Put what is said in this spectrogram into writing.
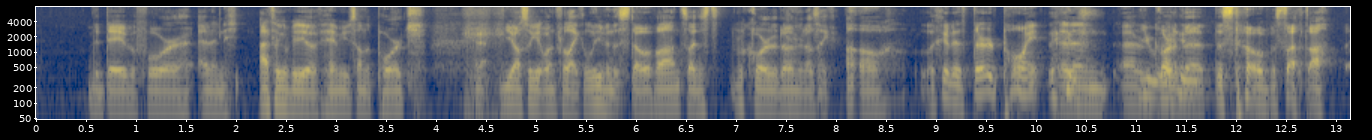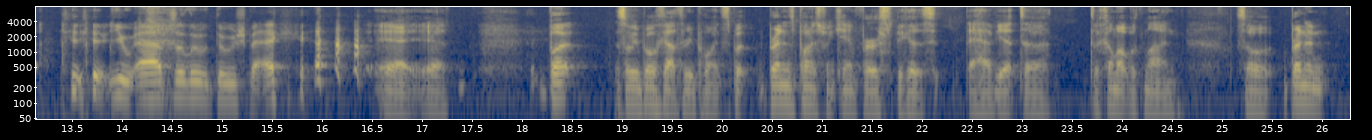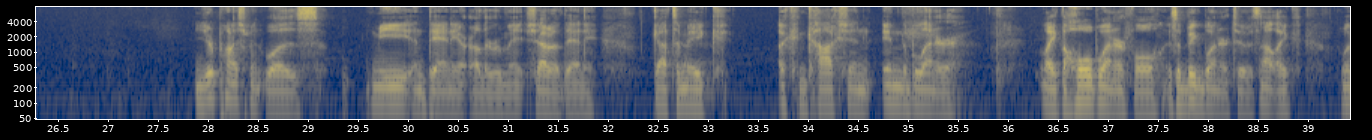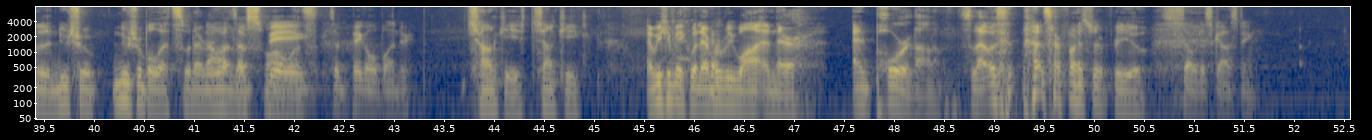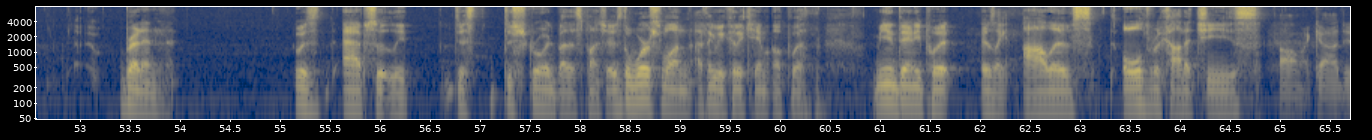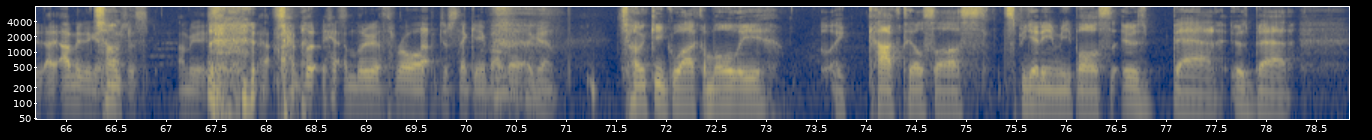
the day before, and then he, I took a video of him. He was on the porch. And you also get one for like leaving the stove on. So I just recorded him, and I was like, "Uh oh, look at his third point." And then I recorded the the stove was left on. you absolute douchebag. Yeah, yeah. But so we both got three points. But Brendan's punishment came first because they have yet to to come up with mine. So Brendan, your punishment was me and Danny, our other roommate. Shout out Danny. Got to make a concoction in the blender, like the whole blender full. It's a big blender too. It's not like one of the neutral NutriBullets, whatever. no, one of those small big, ones it's a big old blender. chunky, chunky, and we can make whatever we want in there and pour it on them. So that was that's our punishment for you, So disgusting. Brennan. Was absolutely just destroyed by this punch. It was the worst one I think we could have came up with. Me and Danny put it was like olives, old ricotta cheese, Oh my god, dude! I, I'm gonna get Chunk. nauseous. I'm gonna. I'm, lit- I'm literally gonna throw up just thinking about that again. chunky guacamole, like cocktail sauce, spaghetti and meatballs. It was bad. It was bad.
